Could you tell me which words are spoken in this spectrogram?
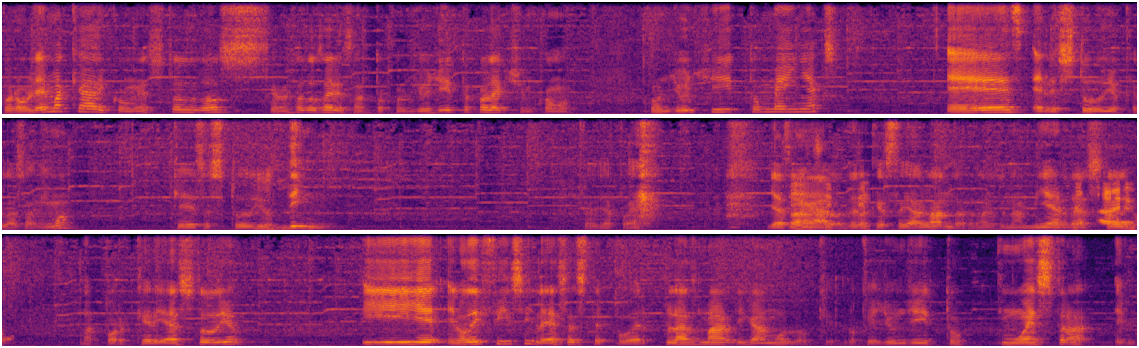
problema que hay con estos dos, con estas dos series, tanto con Junji Ito Collection como con Junji Ito Maniacs, es el estudio que las animó, que es Estudios Ujú. DIN. Entonces ya fue, ya saben sí, de lo que estoy hablando, ¿verdad? Es una mierda de estudio, una porquería de estudio. Y, lo difícil es este poder plasmar, digamos, lo que, lo que Junji Ito muestra en-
